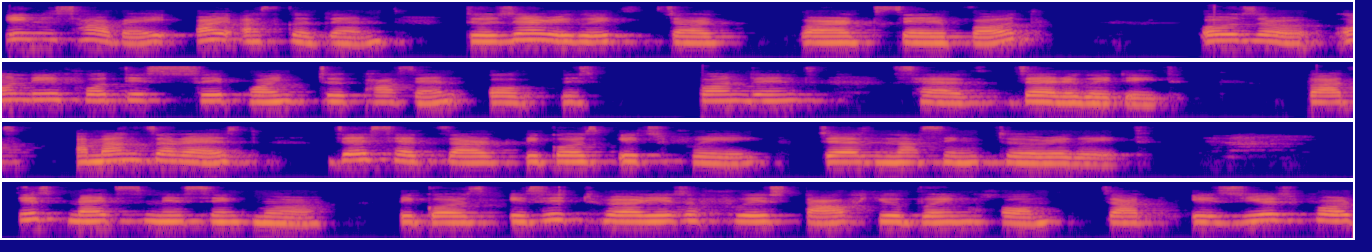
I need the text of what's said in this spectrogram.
In the survey, I asked them, do they regret that what they bought? Although only 43.2% of respondents said they regret it. But among the rest, they said that because it's free, there's nothing to regret. This makes me think more, because is it really the free stuff you bring home that is useful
